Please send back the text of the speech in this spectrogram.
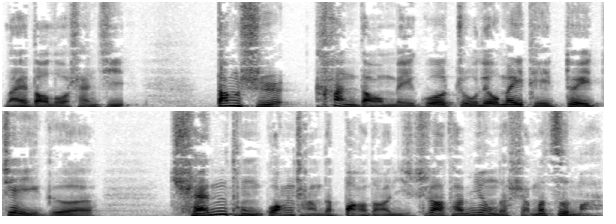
来到洛杉矶，当时看到美国主流媒体对这个全统广场的报道，你知道他们用的什么字吗？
